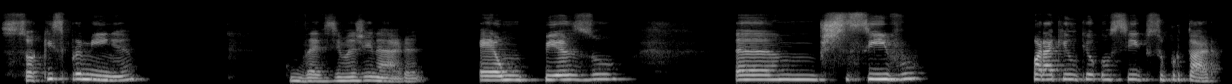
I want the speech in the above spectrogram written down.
Só que isso para mim, como deves imaginar, é um peso um, excessivo para aquilo que eu consigo suportar.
